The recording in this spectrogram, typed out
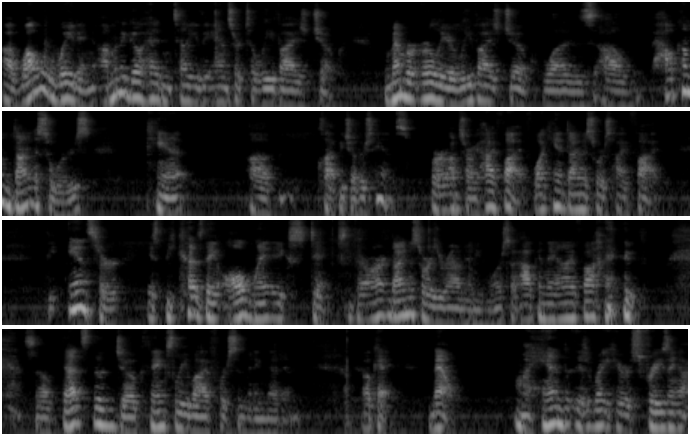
Uh, while we're waiting, I'm going to go ahead and tell you the answer to Levi's joke. Remember earlier, Levi's joke was, uh, how come dinosaurs can't uh, clap each other's hands? Or, I'm sorry, high five. Why can't dinosaurs high five? The answer is because they all went extinct. There aren't dinosaurs around anymore, so how can they high five? so that's the joke. Thanks, Levi, for submitting that in. Okay, now my hand is right here is freezing. I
